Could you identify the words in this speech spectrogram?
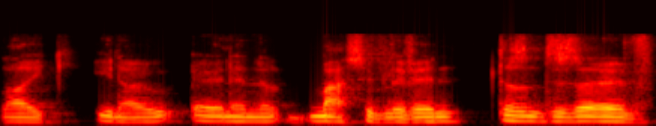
like you know, earning a massive living, doesn't deserve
